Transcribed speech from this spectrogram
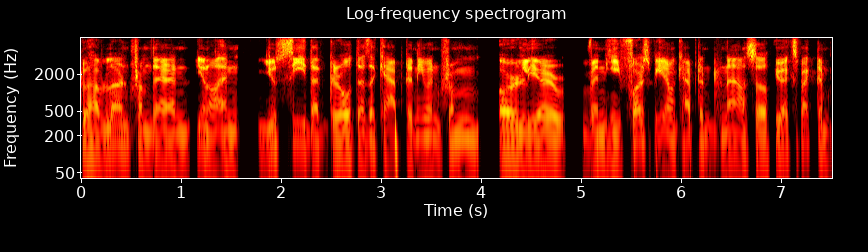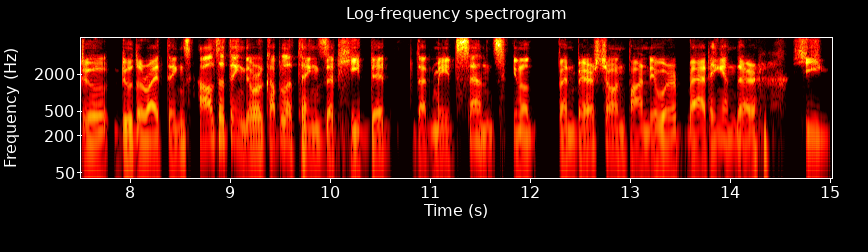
to have learned from there, and you know, and you see that growth as a captain even from earlier when he first became a captain to now. So you expect him to do the right things. I also think there were a couple of things that he did that made sense. You know, when Bairstow and Pandey were batting in there, he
